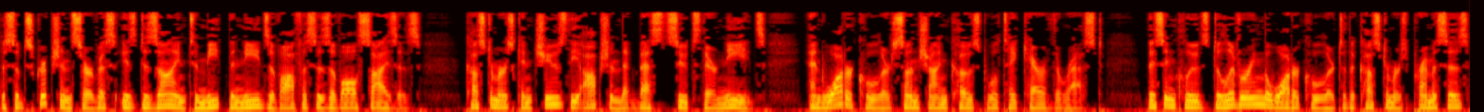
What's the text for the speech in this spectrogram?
The subscription service is designed to meet the needs of offices of all sizes. Customers can choose the option that best suits their needs, and Water Cooler Sunshine Coast will take care of the rest. This includes delivering the water cooler to the customer's premises,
